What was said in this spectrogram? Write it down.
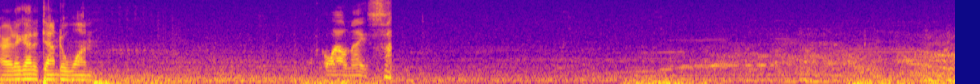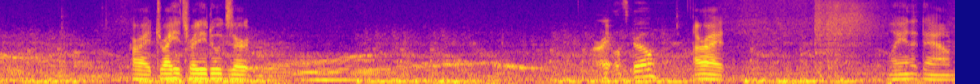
Alright, I got it down to one. Oh, wow, nice. Alright, dry heat's ready to exert. Alright, let's go. Alright. Laying it down.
